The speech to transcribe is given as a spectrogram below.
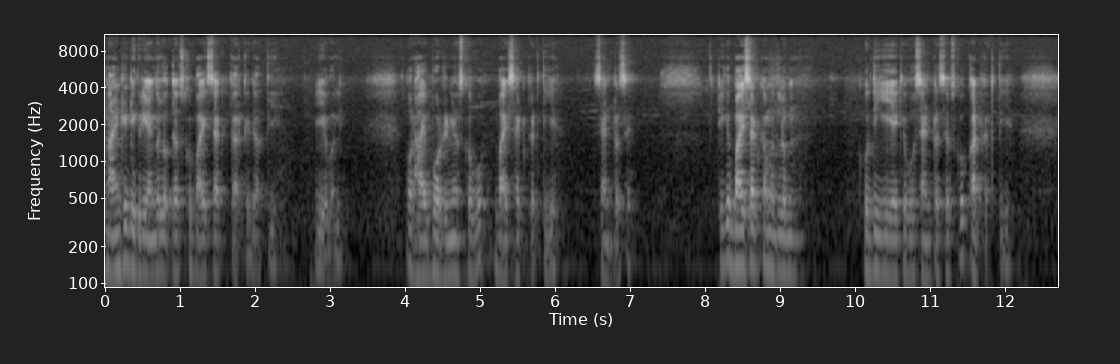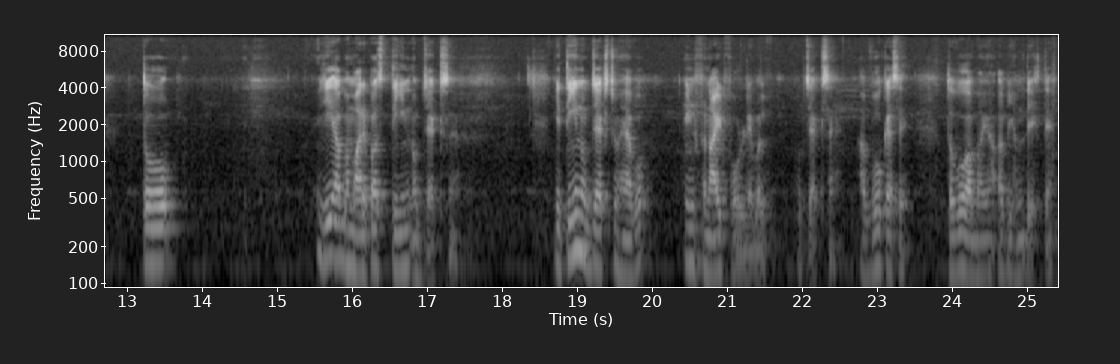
90 डिग्री एंगल होता है, उसको बाइसेक्ट करके जाती है, ये वाली। और हाइपोटेनियस को वो बाइसेक्ट करती है सेंटर से। ठीक है बाइसेक्ट का मतलब खुद ही ये है कि वो सेंटर से उसको कट करती है। तो ये अब हमारे पास तीन ऑब्जेक्ट्स हैं। ये तीन ऑब्जेक्ट्स जो हैं वो इनफिनाइट फोल्डेबल ऑब्जेक्ट्स हैं। अब वो कैसे? तो वो अब अभी हम देखते हैं।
